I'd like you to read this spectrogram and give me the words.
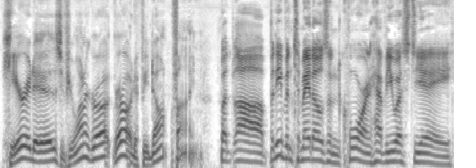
here it is. If you want to grow it, grow it. If you don't, fine. But uh, but even tomatoes and corn have USDA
